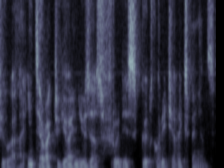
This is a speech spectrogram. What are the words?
to uh, interact with your end users through this good quality of experience?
